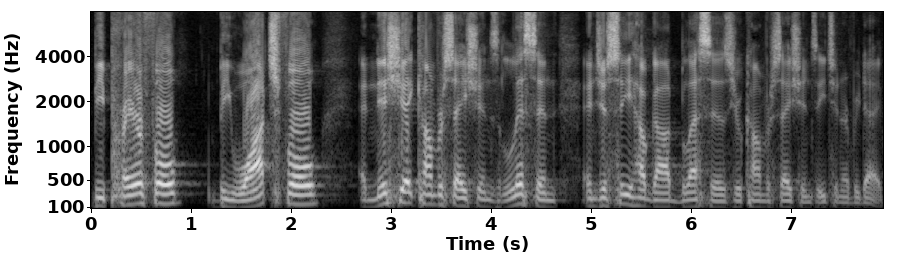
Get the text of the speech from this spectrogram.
Be prayerful, be watchful, initiate conversations, listen, and just see how God blesses your conversations each and every day.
